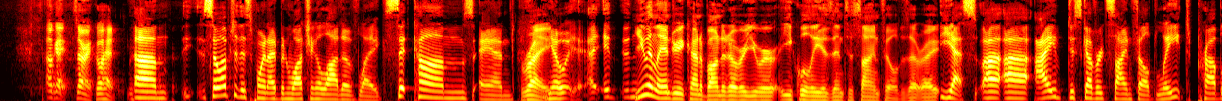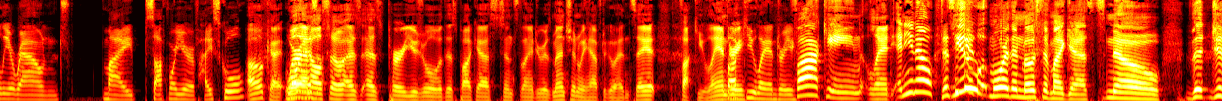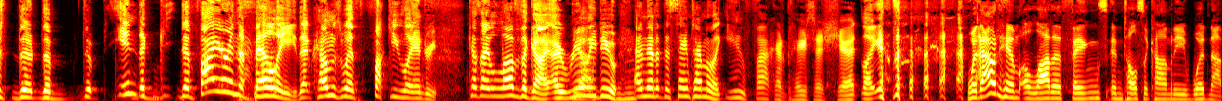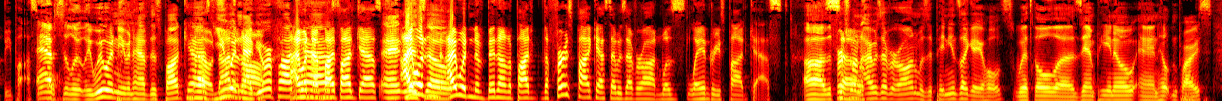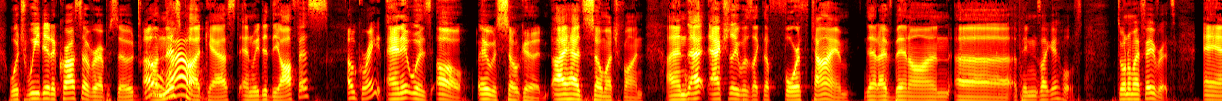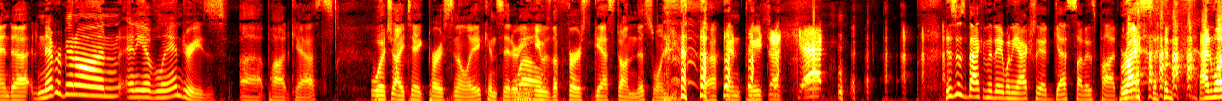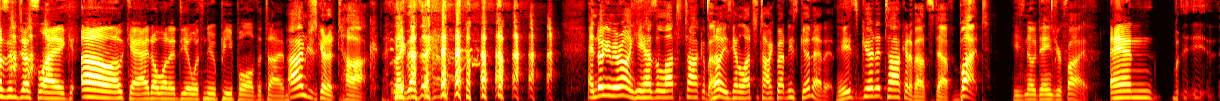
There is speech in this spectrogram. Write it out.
okay, sorry, go ahead. um so up to this point I've been watching a lot of like sitcoms and Right. you know it, it, You and Landry kind of bonded over you were equally as into Seinfeld, is that right? Yes, uh, uh, I discovered Seinfeld late, probably around my sophomore year of high school. Oh, okay. Well, Whereas- and also as as per usual with this podcast, since Landry was mentioned, we have to go ahead and say it. Fuck you, Landry. Fuck you, Landry. Fucking Landry. And you know, Does you more than most of my guests know the just the the the in the the fire in the belly that comes with fuck you, Landry. Because I love the guy, I really Yeah. do. And then at the same time, I'm like, you fucking piece of shit. Like, it's Without him, a lot of things in Tulsa comedy would not be possible. absolutely. We wouldn't even have this podcast. No, you not wouldn't at have all. your podcast. I wouldn't have my podcast. And- I and wouldn't. so- I wouldn't have been on a pod. The first podcast I was ever on was Landry's podcast. Uh, the first So- one I was ever on was Opinions Like A-Holes with old uh, Zampino and Hilton Price, which we did a crossover episode Oh, on this wow. podcast, and we did The Office. Oh, great! And it was oh, it was so good. I had so much fun, and that actually was like the fourth time that I've been on uh, Opinions Like A-Holes. It's one of my favorites, and uh, never been on any of Landry's uh, podcasts, which I take personally, considering Well- he was the first guest on this one. You fucking piece of shit. This is back in the day when he actually had guests on his podcast, Right. and, and wasn't just like, "Oh, okay, I don't want to deal with new people all the time." I'm just gonna talk. Like that's. and don't get me wrong, he has a lot to talk about. no, he's got a lot to talk about, and he's good at it. He's good at talking about stuff, but he's no Danger Five. And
